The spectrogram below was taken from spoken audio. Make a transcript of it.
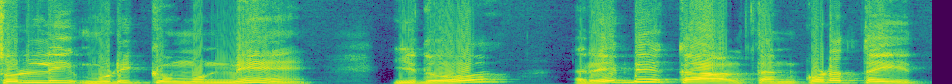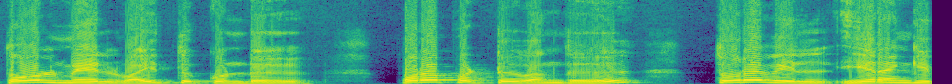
சொல்லி முடிக்கும் முன்னே இதோ ரெபேக்கால் தன் குடத்தை தோல் மேல் வைத்துக்கொண்டு புறப்பட்டு வந்து துறவில் இறங்கி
